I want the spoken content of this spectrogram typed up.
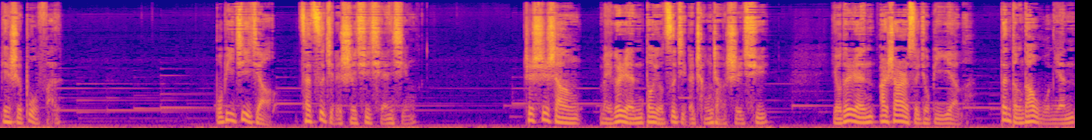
便是不凡。不必计较，在自己的时区前行。这世上每个人都有自己的成长时区，有的人二十二岁就毕业了，但等到五年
